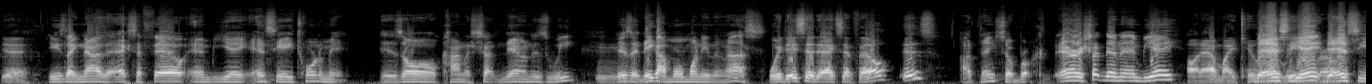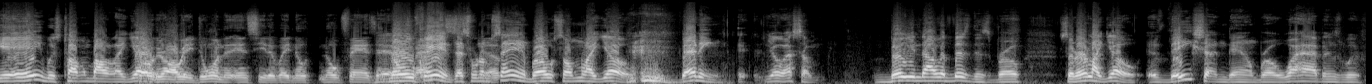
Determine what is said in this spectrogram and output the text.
Yeah. He's like now the XFL, NBA, NCAA tournament is all kind of shutting down this week. Mm-hmm. It's like they got more money than us. Wait, they said the XFL is? I think so, bro. They already shut down the NBA. Oh, that might kill The NCAA, league, the NCAA was talking about like, yo, Oh, they're already doing the NCAA. No, no fans. in no the fans. That's what I'm saying, bro. So I'm like, yo, betting, yo, that's a billion dollar business, bro. So they're like, yo, if they shutting down, bro, what happens with?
